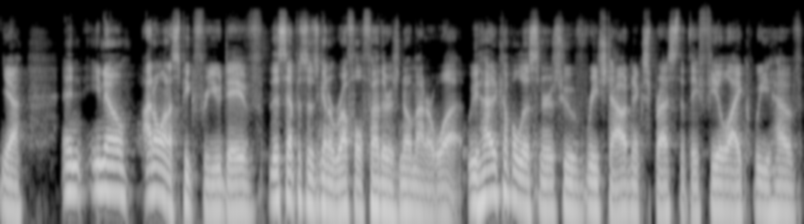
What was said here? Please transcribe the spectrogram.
Yeah. And, you know, I don't want to speak for you, Dave. This episode is going to ruffle feathers no matter what. We've had a couple listeners who've reached out and expressed that they feel like we have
